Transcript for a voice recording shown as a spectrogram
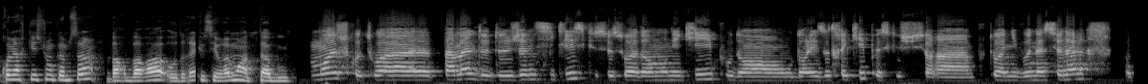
Première question comme ça, Barbara, Audrey, que c'est vraiment un tabou? Moi, je côtoie pas mal de, jeunes cyclistes, que ce soit dans mon équipe ou dans, les autres équipes, parce que je suis sur un, plutôt à niveau national. Donc,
